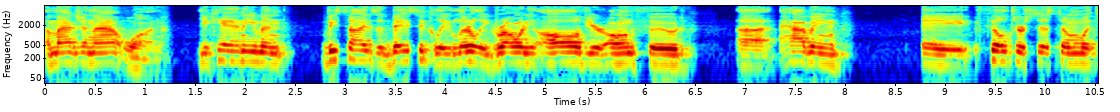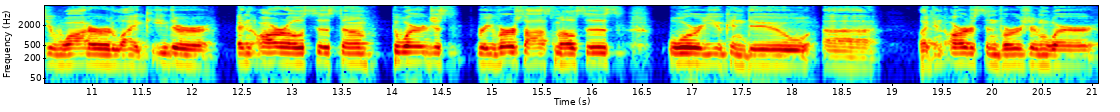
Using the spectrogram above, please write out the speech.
Imagine that one. You can't even, besides basically literally growing all of your own food, uh, having a filter system with your water, like either an RO system to where just reverse osmosis, or you can do uh, like an artisan version where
